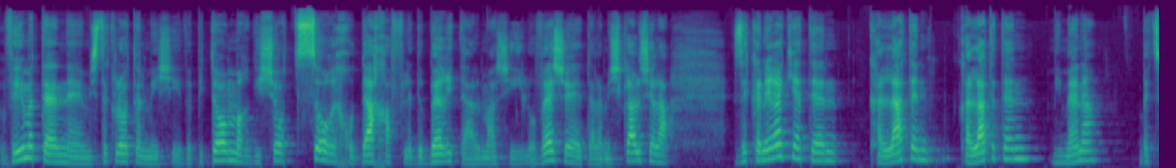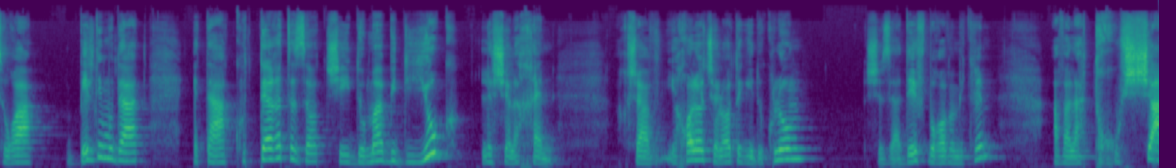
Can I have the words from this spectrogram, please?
ואם אתן אה, מסתכלות על מישהי ופתאום מרגישות צורך או דחף לדבר איתה על מה שהיא לובשת, על המשקל שלה, זה כנראה כי אתן קלטתן, קלטתן ממנה בצורה בלתי מודעת את הכותרת הזאת שהיא דומה בדיוק לשלכן. עכשיו, יכול להיות שלא תגידו כלום, שזה עדיף ברוב המקרים, אבל התחושה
